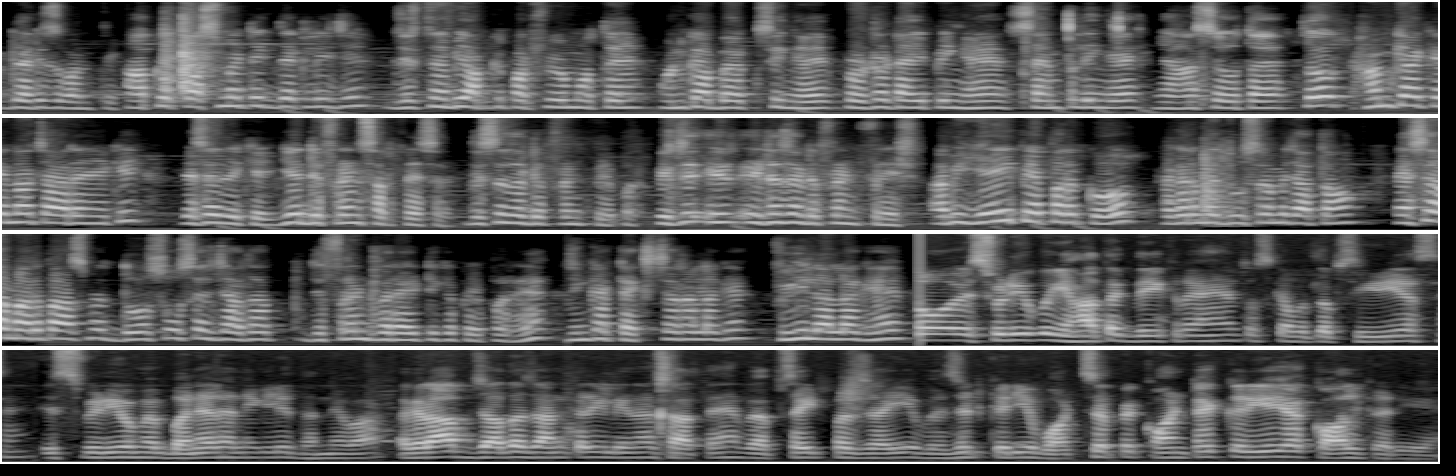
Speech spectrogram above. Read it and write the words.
that is one thing आपके कॉस्मेटिक देख लीजिए, जितने भी आपके परफ्यूम होते हैं, उनका बॉक्सिंग है प्रोटोटाइपिंग है सैम्पलिंग है, यहाँ से होता है। तो हम क्या कहना चाह रहे हैं कि, जैसे देखिए, ये डिफरेंट सर्फेस है। This is a different paper it is a different finish अभी यही पेपर को, अगर मैं दूसरे में जाता हूँ, ऐसे हमारे पास में 200 से ज़्यादा डिफरेंट वेरायटी के पेपर है, जिनका टेक्सचर अलग है फील अलग है। तो इस वीडियो को यहाँ तक देख रहे हैं तो इसका मतलब सीरियस है। इस वीडियो में बने रहने के लिए धन्यवाद। अगर आप ज़्यादा जानकारी लेना चाहते हैं वेबसाइट पर जाइए विज़िट करिए व्हाट्सएप पे कॉन्टेक्ट करिए या कॉल करिए।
